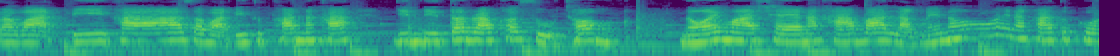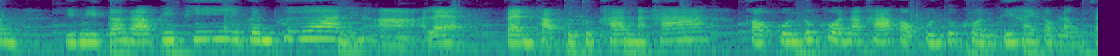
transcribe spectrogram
สวัสดีค่ะ สวัสดีทุกท่านนะคะ ยินดีต้อนรับเข้าสู่ช่องน้อยมาแชร์นะคะ บ้านหลังน้อยๆนะคะ ทุกคนยินดีต้อนรับพี่ๆเพื่อนๆอ่าและแฟนคลับทุกๆท่านนะคะ ขอบคุณทุกคนนะคะ ขอบคุณทุกคนที่ให้กำลังใจ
